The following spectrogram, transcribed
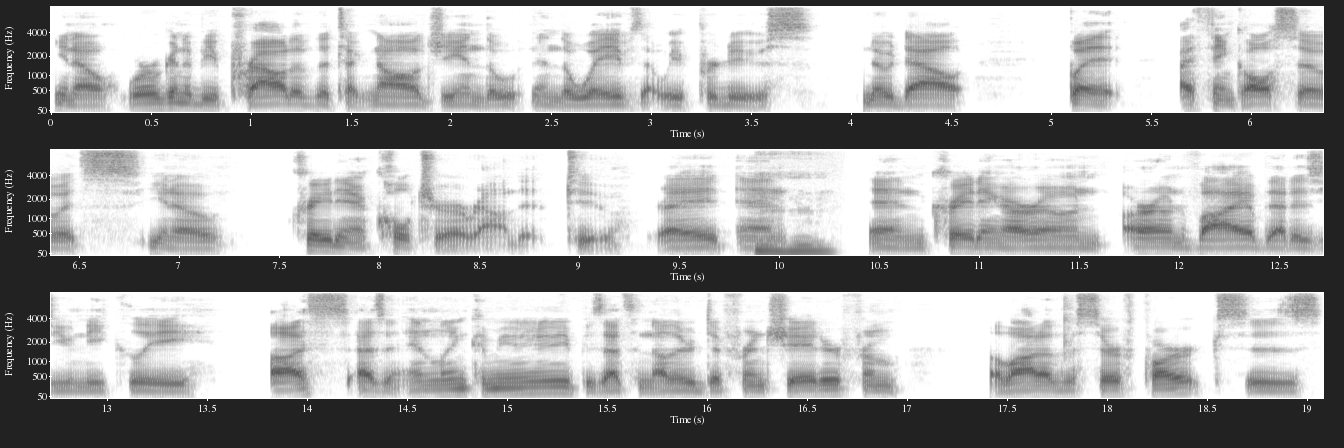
you know we're going to be proud of the technology and the and the waves that we produce, no doubt. But I think also it's you know creating a culture around it too, right? And mm-hmm. and creating our own our own vibe that is uniquely us as an inland community because that's another differentiator from a lot of the surf parks is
